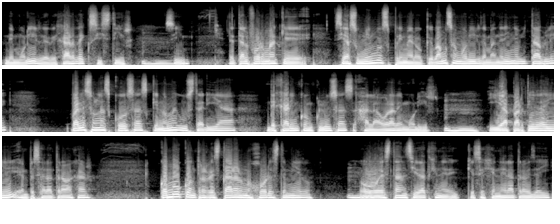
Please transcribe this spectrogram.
de morir, de dejar de existir, ¿sí? De tal forma que si asumimos primero que vamos a morir de manera inevitable, ¿cuáles son las cosas que no me gustaría dejar inconclusas a la hora de morir? Y a partir de ahí empezar a trabajar. ¿Cómo contrarrestar a lo mejor este miedo? o esta ansiedad que se genera a través de ahí,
